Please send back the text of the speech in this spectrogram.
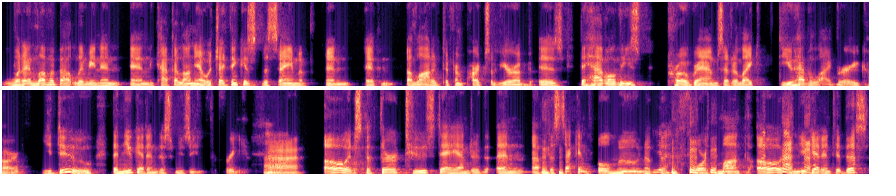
what I love about living in, in Catalonia, which I think is the same in, in a lot of different parts of Europe, is they have all these programs that are like, do you have a library card? You do, then you get in this museum free. Uh, Ah, Oh, it's the third Tuesday under the and of the second full moon of Yeah. the fourth month. Oh, then you get into this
